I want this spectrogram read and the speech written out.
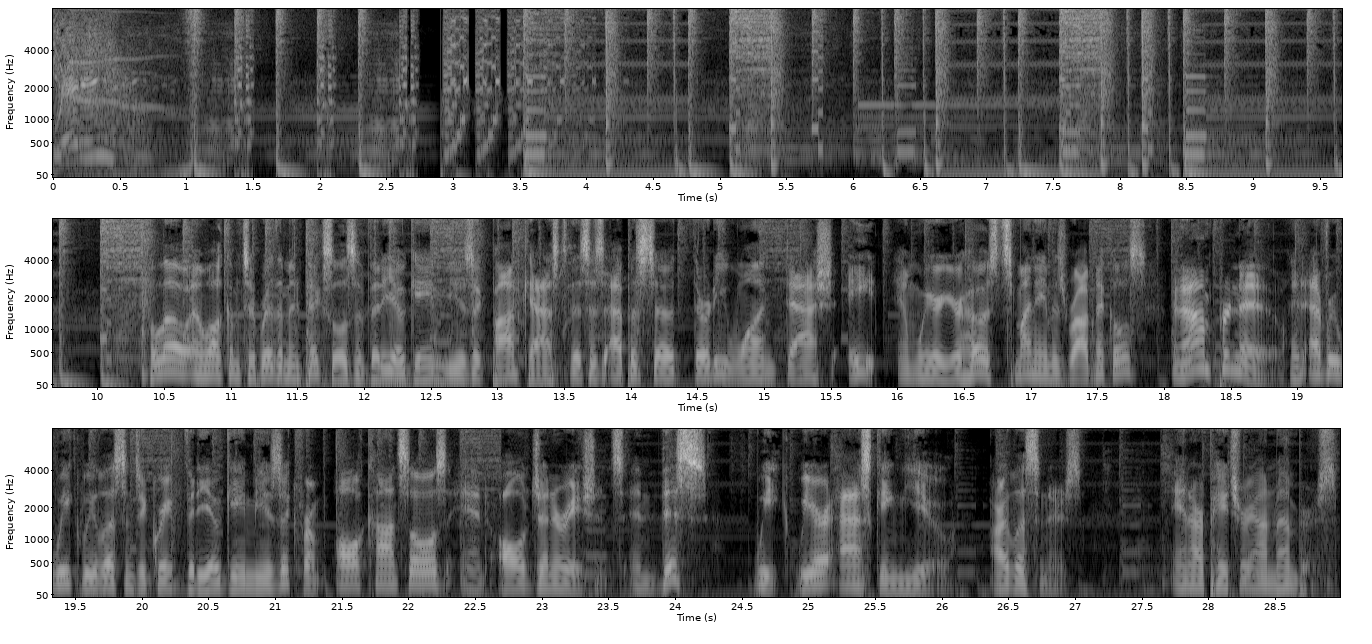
Ready? Hello and welcome to Rhythm and Pixels, a video game music podcast. This is episode 31 8, and we are your hosts. My name is Rob Nichols, And I'm Pernell. and every week we listen to great video game music from all consoles and all generations. And this week we are asking you, our listeners, and our Patreon members,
